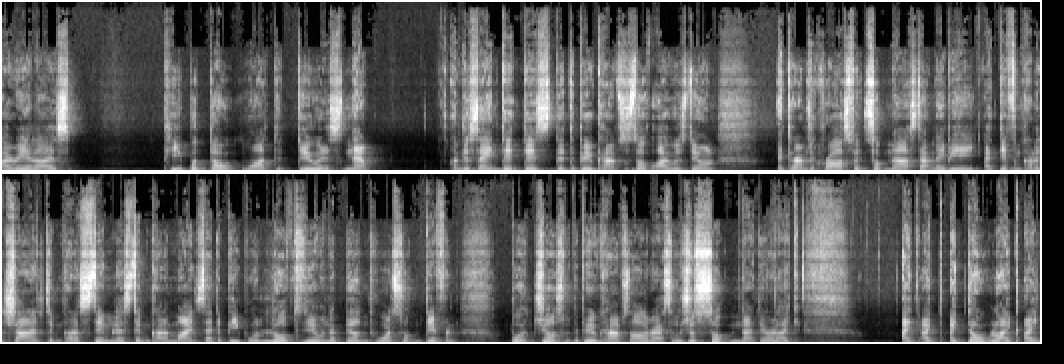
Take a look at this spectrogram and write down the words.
I realized people don't want to do this. Now, I'm just saying, did this, did the boot camps and stuff I was doing in terms of CrossFit and something else, that may be a different kind of challenge, different kind of stimulus, different kind of mindset that people would love to do and they're building towards something different. But just with the boot camps and all the rest, it was just something that they were like, I, I, I don't like I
